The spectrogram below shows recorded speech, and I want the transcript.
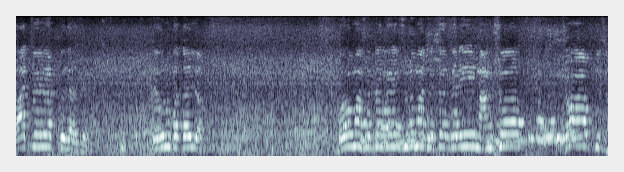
পাঁচ ছয় রাত করে আছে। কথা হইল? বড় মাছের তরকারি, ছোট মাছের তরকারি, মাংস, সব কিছু।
